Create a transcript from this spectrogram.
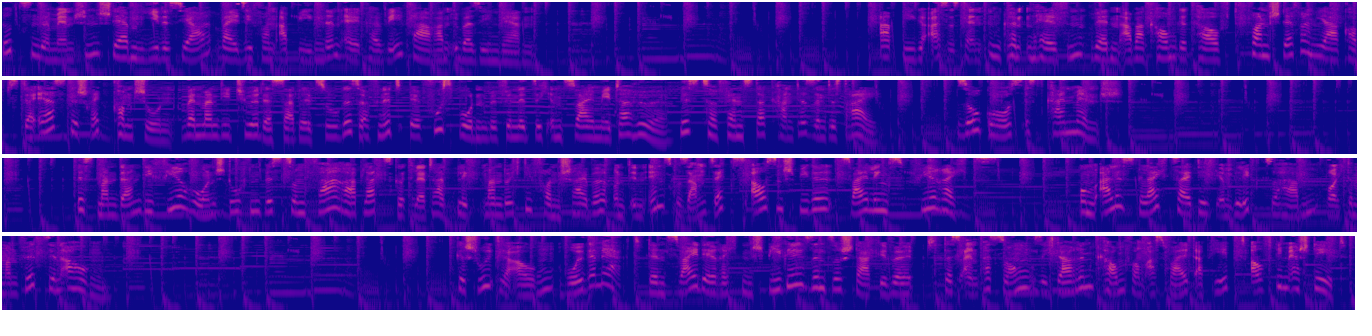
Dutzende Menschen sterben jedes Jahr, weil sie von abbiegenden Lkw-Fahrern übersehen werden. Abbiegeassistenten könnten helfen, werden aber kaum gekauft. Von Stefan Jakobs Der erste Schreck kommt schon, wenn man die Tür des Sattelzuges öffnet. Der Fußboden befindet sich in zwei Meter Höhe. Bis zur Fensterkante sind es drei. So groß ist kein Mensch. Ist man dann die vier hohen Stufen bis zum Fahrerplatz geklettert, blickt man durch die Frontscheibe und in insgesamt sechs Außenspiegel, zwei links, vier rechts. Um alles gleichzeitig im Blick zu haben, bräuchte man 14 Augen. Geschulte Augen, wohlgemerkt, denn zwei der rechten Spiegel sind so stark gewölbt, dass ein Passant sich darin kaum vom Asphalt abhebt, auf dem er steht.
